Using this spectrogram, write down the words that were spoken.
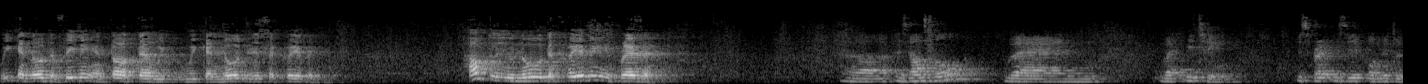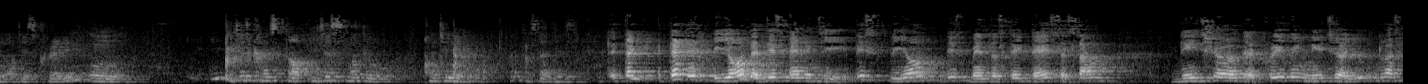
We can know the feeling and thought, then we, we can know this is a craving. How do you know the craving is present? Uh, example, when when eating, it's very easy for me to notice craving. Mm. You just can't stop. You just want to continue. Understand this? That, that is beyond this energy. This beyond this mental state. There is some nature, the craving nature. You must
